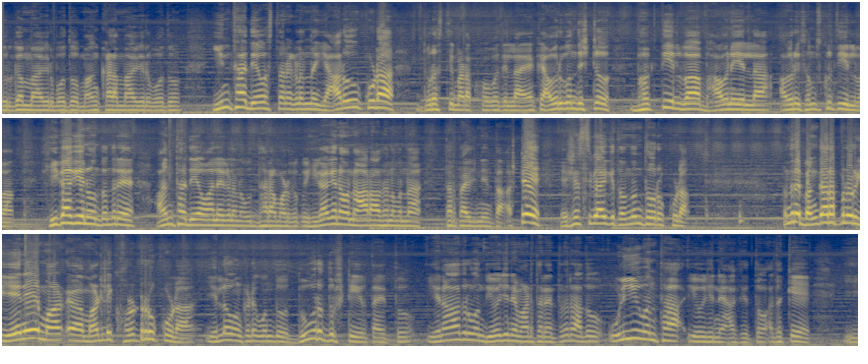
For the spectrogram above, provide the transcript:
ದುರ್ಗಮ್ಮ ಆಗಿರ್ಬೋದು, ಮಾಂಕಾಳಮ್ಮ ಆಗಿರ್ಬೋದು, ಇಂಥ ದೇವಸ್ಥಾನಗಳನ್ನು ಯಾರೂ ಕೂಡ ದುರಸ್ತಿ ಮಾಡೋಕ್ಕೆ ಹೋಗೋದಿಲ್ಲ. ಯಾಕೆ, ಅವ್ರಿಗೊಂದಿಷ್ಟು ಭಕ್ತಿ ಇಲ್ವಾ, ಭಾವನೆ ಇಲ್ಲ, ಅವ್ರಿಗೆ ಸಂಸ್ಕೃತಿ ಇಲ್ವಾ? ಹೀಗಾಗಿ ಏನು ಅಂತಂದರೆ ಅಂಥ ದೇವಾಲಯಗಳನ್ನು ಉದ್ಧಾರ ಮಾಡಬೇಕು. ಹೀಗಾಗಿ ನಾವು ಆರಾಧನವನ್ನು ತರ್ತಾ ಇದ್ದೀನಿ ಅಂತ. ಅಷ್ಟೇ ಯಶಸ್ವಿಯಾಗಿ ತಂದಂಥವರು ಕೂಡ. ಅಂದರೆ ಬಂಗಾರಪ್ಪನವರು ಏನೇ ಮಾಡ್ಲಿಕ್ಕೆ ಹೊರಟರೂ ಕೂಡ ಎಲ್ಲೋ ಒಂದು ಕಡೆ ಒಂದು ದೂರದೃಷ್ಟಿ ಇರ್ತಾ ಇತ್ತು. ಏನಾದರೂ ಒಂದು ಯೋಜನೆ ಮಾಡ್ತಾರೆ ಅಂತಂದರೆ ಅದು ಉಳಿಯುವಂಥ ಯೋಜನೆ ಆಗ್ತಿತ್ತು. ಅದಕ್ಕೆ ಈ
